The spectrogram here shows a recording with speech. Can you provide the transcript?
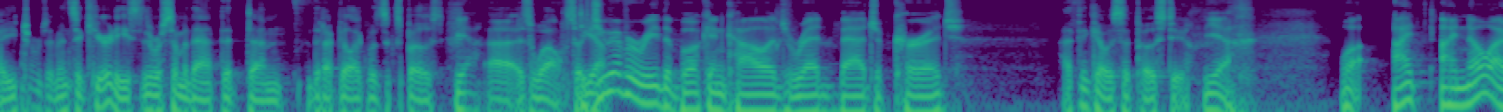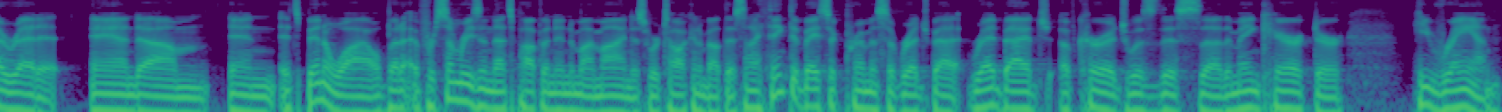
in terms of insecurities, there was some of that that um, that I feel like was exposed. Yeah. Uh, as well. So Did yeah, you ever read the book in college, Red Badge of Courage? I think I was supposed to. Yeah. Well, I I know I read it, and um and it's been a while, but for some reason that's popping into my mind as we're talking about this. And I think the basic premise of Red, ba- Red Badge of Courage was this: uh, the main character, he ran.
